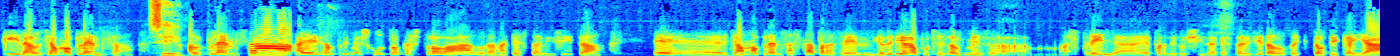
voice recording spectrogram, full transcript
Qui, el Jaume Plensa? Sí. El Plensa és el primer escultor que es troba durant aquesta visita. Eh, Jaume Plensa està present, jo diria que potser és el més eh, estrella, eh, per dir-ho així, d'aquesta visita, tot i que hi ha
